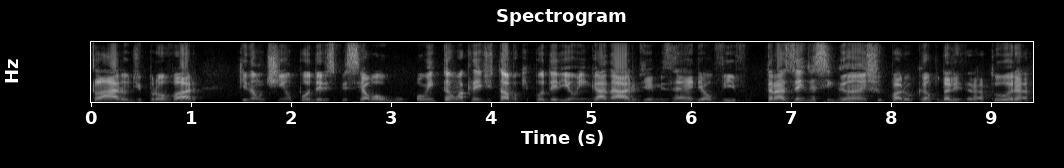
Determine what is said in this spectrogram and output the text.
claro de provar que não tinham poder especial algum. Ou então acreditavam que poderiam enganar o James Randi ao vivo. Trazendo esse gancho para o campo da literatura,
